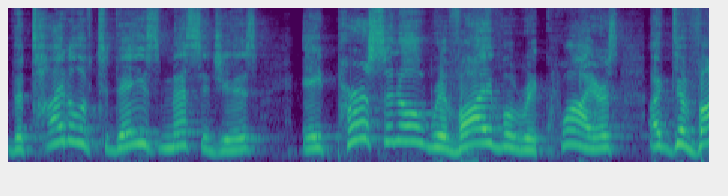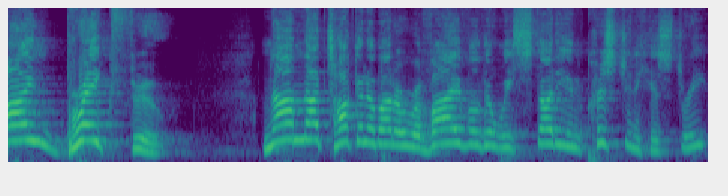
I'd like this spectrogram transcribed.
The title of today's message is A Personal Revival Requires a Divine Breakthrough. Now, I'm not talking about a revival that we study in Christian history.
